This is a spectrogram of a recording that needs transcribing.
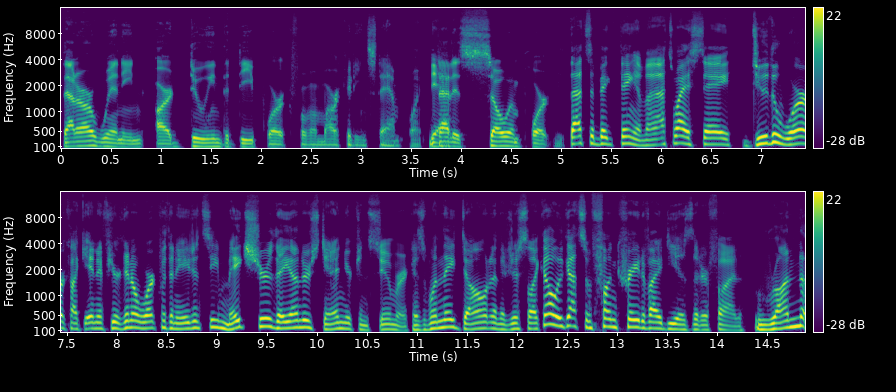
that are winning are doing the deep work from a marketing standpoint. Yeah. That is so important. That's a big thing. And that's why I say do the work. Like, and if you're going to work with an agency, make sure they understand your consumer. Because when they don't and they're just like, oh, we've got some fun creative ideas that are fun, run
